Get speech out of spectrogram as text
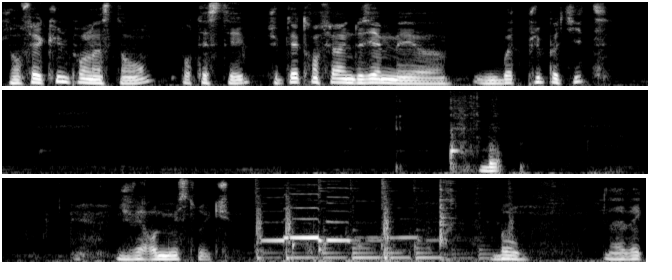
J'en fais qu'une pour l'instant, pour tester. Je vais peut-être en faire une deuxième, mais euh, une boîte plus petite. Bon. Je vais remuer ce truc. Bon, avec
